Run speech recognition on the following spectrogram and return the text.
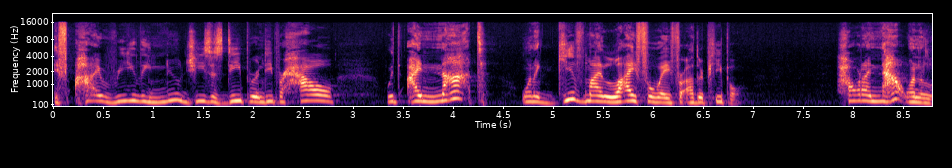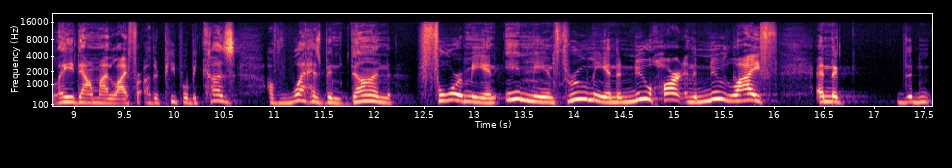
If I really knew Jesus deeper and deeper, how would I not want to give my life away for other people? How would I not want to lay down my life for other people because of what has been done for me and in me and through me and the new heart and the new life and the, the,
